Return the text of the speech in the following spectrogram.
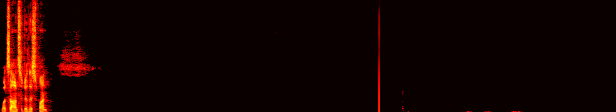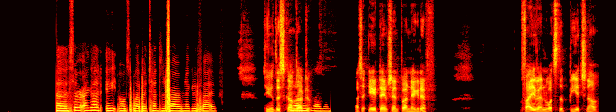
What's the answer to this one? Uh, sir, I got 8 multiplied by 10 to the power of negative 5. This comes yeah, out to that's 8 times 10 to the power negative 5. And what's the pH now?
